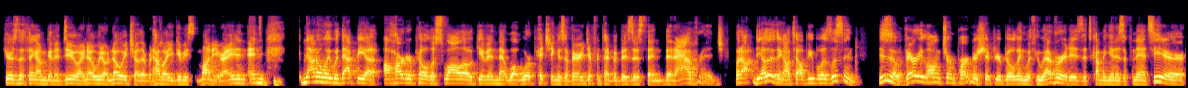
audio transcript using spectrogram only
Here's the thing I'm going to do. I know we don't know each other, but how about you give me some money, right?" And and mm-hmm. not only would that be a, a harder pill to swallow, given that what we're pitching is a very different type of business than than average, but I, the other thing I'll tell people is, listen, this is a very long-term partnership you're building with whoever it is that's coming in as a financier.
